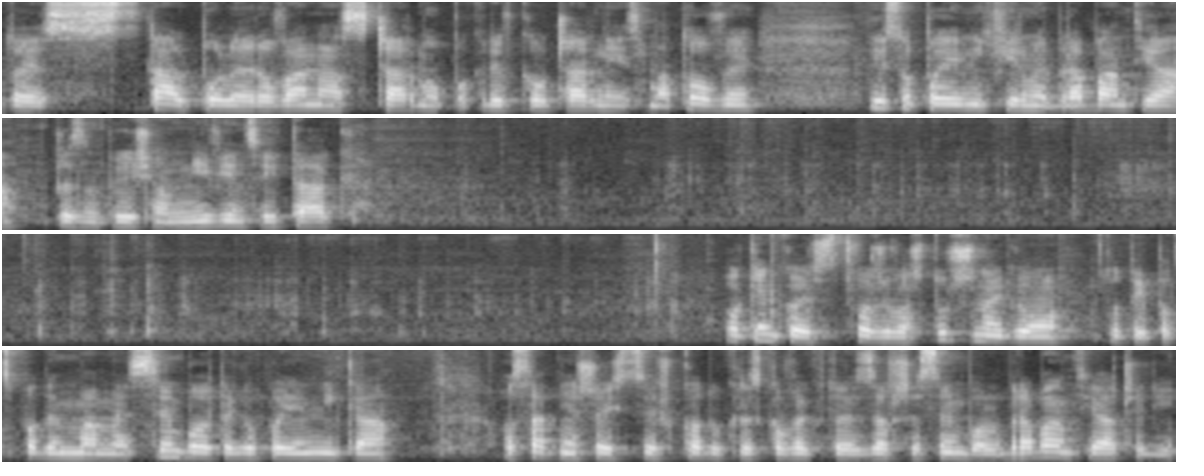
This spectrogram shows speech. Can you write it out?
To jest stal polerowana z czarną pokrywką, czarny jest matowy. Jest to pojemnik firmy Brabantia. Prezentuje się on mniej więcej tak. Okienko jest z tworzywa sztucznego. Tutaj pod spodem mamy symbol tego pojemnika. Ostatnie 6 cyfr kodu kreskowego to jest zawsze symbol Brabantia, czyli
